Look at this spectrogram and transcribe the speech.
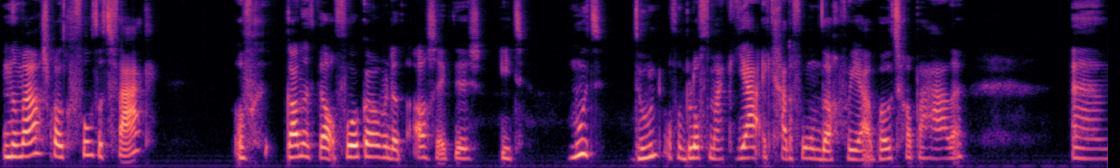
normaal gesproken voelt het vaak, of kan het wel voorkomen dat als ik dus iets moet doen, of een belofte maak, ja, ik ga de volgende dag voor jou boodschappen halen, ehm,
